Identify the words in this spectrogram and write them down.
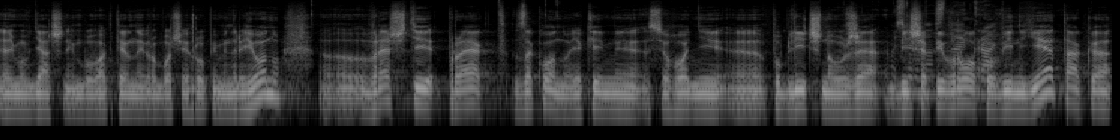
я йому вдячний, він був активний в робочій групі Мінрегіону. Врешті, проект закону, який ми сьогодні публічно вже більше півроку він є. Так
